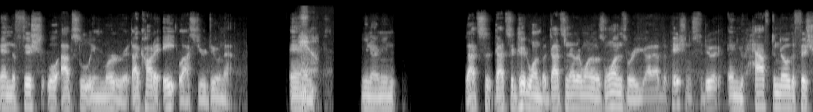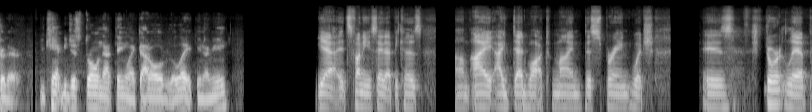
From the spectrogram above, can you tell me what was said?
And the fish will absolutely murder it. I caught an eight last year doing that. And Damn. you know I mean that's that's a good one but that's another one of those ones where you gotta have the patience to do it and you have to know the fish are there you can't be just throwing that thing like that all over the lake you know what i mean Yeah, it's funny you say that because um, I I dead walked mine this spring, which is short lip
